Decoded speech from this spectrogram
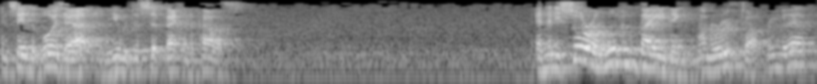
and send the boys out, and he would just sit back in the palace. And then he saw a woman bathing on a rooftop. Remember that?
